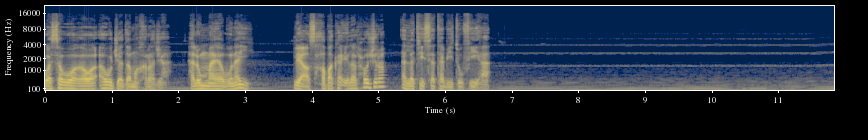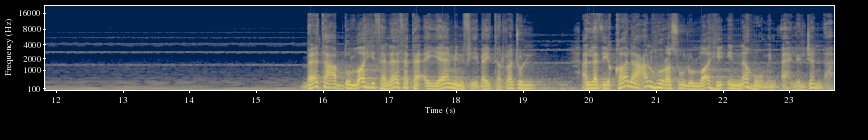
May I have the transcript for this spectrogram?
وسوغ وأوجد مخرجه. هلم يا بني لأصحبك إلى الحجرة التي ستبيت فيها. بات عبد الله ثلاثة أيام في بيت الرجل الذي قال عنه رسول الله إنه من أهل الجنة.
